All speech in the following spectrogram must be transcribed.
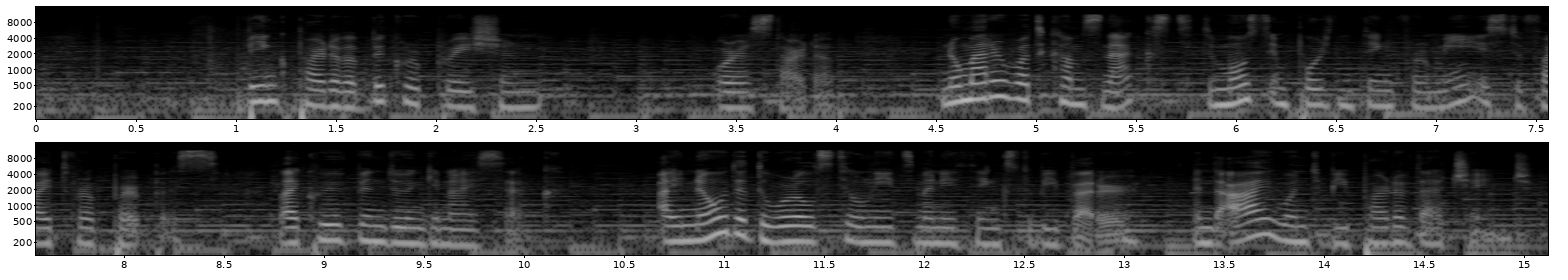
being part of a big corporation, or a startup. No matter what comes next, the most important thing for me is to fight for a purpose, like we've been doing in AIESEC. I know that the world still needs many things to be better, and I want to be part of that change.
